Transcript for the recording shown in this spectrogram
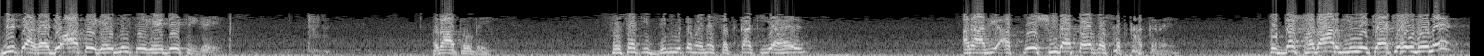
ملتے آ گئے جو آتے گئے، ملتے گئے، دیتے گئے۔ رات ہو گئی۔ سوچا کہ دن میں تو میں نے صدقہ کیا ہے۔ ارانی اب پوشیدہ طور پر صدقہ کریں۔ تو دس ہزار لیے، کیا کیا انہوں نے؟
